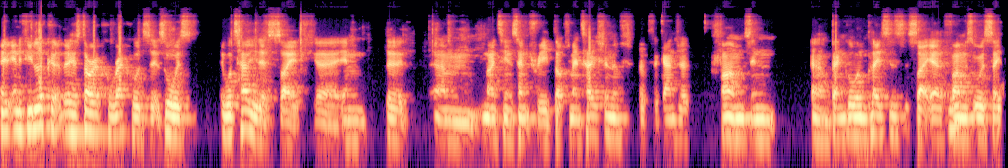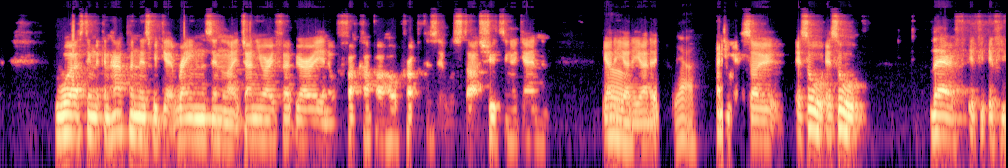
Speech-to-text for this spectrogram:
and if you look at the historical records, it's always it will tell you this, like uh, in the um, 19th century documentation of, of the ganja farms in um, Bengal and places. It's like, yeah, the mm. farmers mm-hmm. always say the worst thing that can happen is we get rains in like January, February, and it'll fuck up our whole crop because it will start shooting again. Yada, oh, yada, yada. Yeah. Anyway, so it's all, it's all there if, if, if you,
